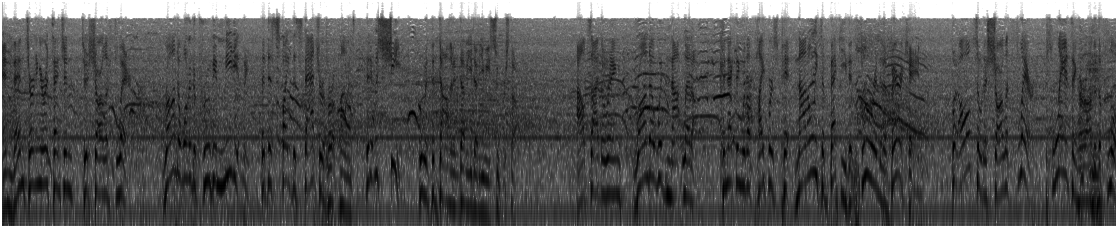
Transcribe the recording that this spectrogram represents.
And then turning her attention to Charlotte Flair. Ronda wanted to prove immediately that despite the stature of her opponents, that it was she who was the dominant WWE superstar. Outside the ring, Ronda would not let up, connecting with a Piper's Pit, not only to Becky that threw her into the barricade, but also to Charlotte Flair, planting her onto the floor.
